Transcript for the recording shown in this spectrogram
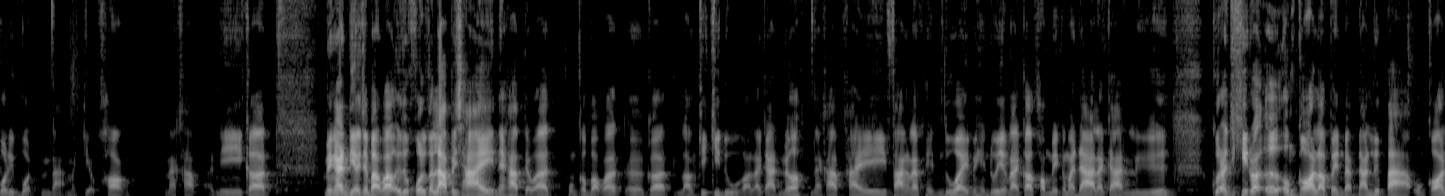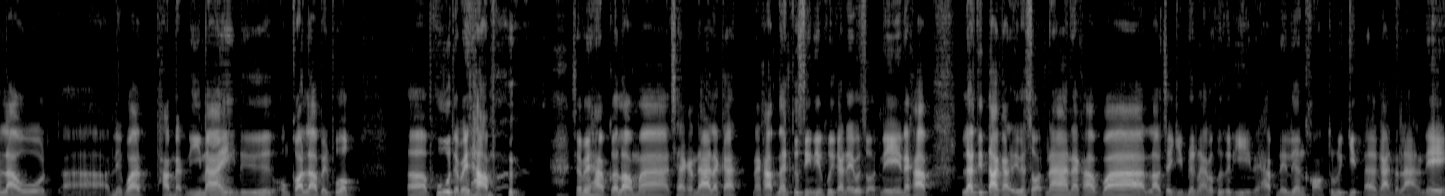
บริบทต่างๆมาเกี่ยวข้องนะครับ อันนี้ก็ไม่งั้นเดี๋ยวจะแบบว่าทุกคนก็รับไปใช้นะครับ แต่ว่าผมก็บอกว่าเออก็ลองคิดๆดูก่อนแล้วกันเนาะนะครับใครฟังแล้วเห็นด้วยไม่เห็นด้วยอย่างไรก็คอมเมนต์กันมาได้แล้วกัน หรือคุณอาจจะคิดว่าเออองค์กรเราเป็นแบบนั้นหรือเปล่า องค์กรเราอ่าเรียกว่าทำแบบนี้ไหมหรือองค์กรเราเป็นพวกพูดแต่ไม่ทำ ใช่ไหมครับก็ลองมาแชร์กันได้แล้วกันนะครับนั่นคือสิ่งที่คุยกันใน episode นี้นะครับและติดตามกันใน episode หน้านะครับว่าเราจะหยิบเรื่องไหนมาคุยกันอีกนะครับในเรื่องของธุรกิจและการตลาดนั่นเอง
